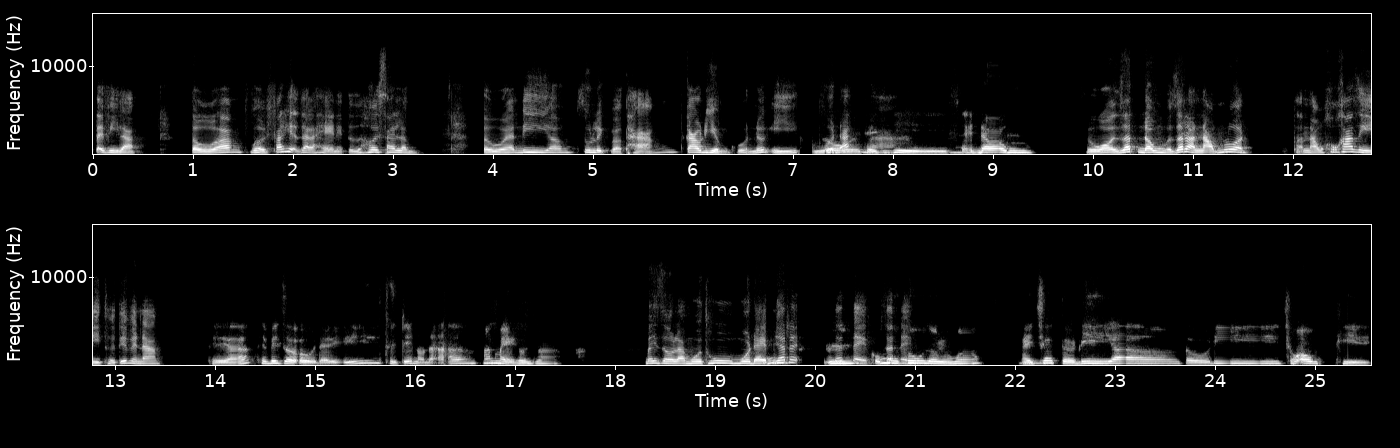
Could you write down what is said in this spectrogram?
tại vì là tớ um, vừa phát hiện ra là hè này tớ hơi sai lầm. Tớ đi uh, du lịch vào tháng cao điểm của nước Ý vừa đắt thế mà... thì sẽ ừ. đông. Đúng rồi rất đông và rất là nóng luôn. Nóng không khác gì thời tiết Việt Nam thế á? Thế bây giờ ở đấy thời tiết nó đã mát mẻ hơn chưa? Bây giờ là mùa thu mùa đẹp cũng, nhất đấy rất ừ, đẹp cũng rất mùa đẹp. thu rồi đúng không? Ngày ừ. trước tớ đi uh, tớ đi châu Âu thì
